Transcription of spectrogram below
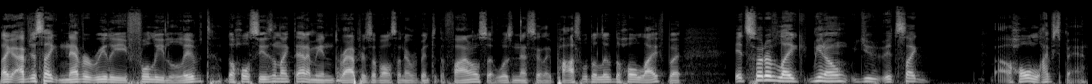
like, I've just like never really fully lived the whole season like that. I mean, the Raptors have also never been to the finals, so it wasn't necessarily possible to live the whole life. But it's sort of like you know, you it's like a whole lifespan.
